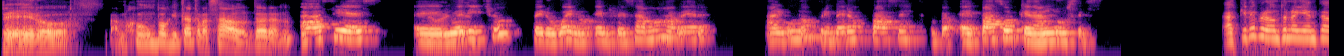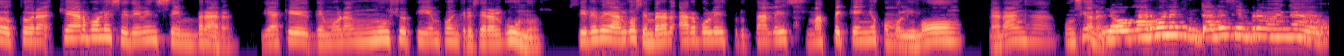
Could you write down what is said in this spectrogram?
Pero vamos con un poquito atrasado, doctora, ¿no? Así es, eh, lo he dicho, pero bueno, empezamos a ver algunos primeros pases, eh, pasos que dan luces. Aquí le pregunto a una oyente, doctora, ¿qué árboles se deben sembrar, ya que demoran mucho tiempo en crecer algunos? ¿Sirve algo sembrar árboles frutales más pequeños como limón, naranja? ¿Funciona? Los árboles frutales siempre van a,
